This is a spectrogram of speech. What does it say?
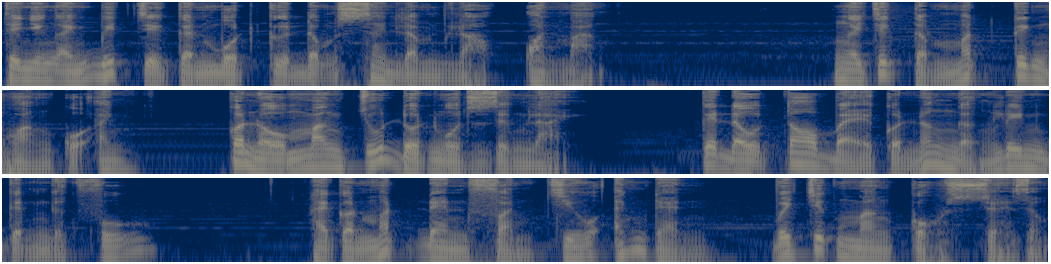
Thế nhưng anh biết chỉ cần một cử động sai lầm là oan mạng. Ngay trước tầm mắt kinh hoàng của anh, Con hổ mang chú đột ngột dừng lại. Cái đầu to bẻ của nó ngẩng lên gần ngực Phú. Hai con mắt đèn phản chiếu ánh đèn Với chiếc mang cổ xòe rộng.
